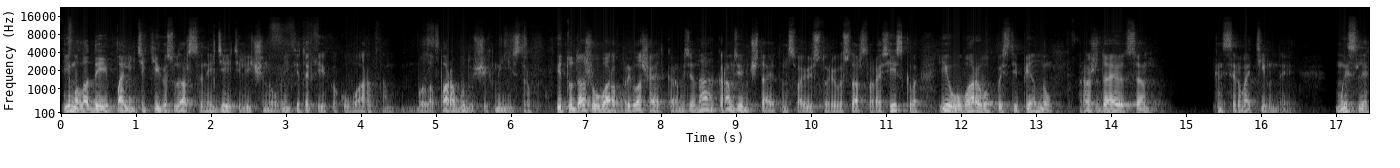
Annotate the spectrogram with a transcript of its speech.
и молодые политики, государственные деятели и чиновники, такие как Уваров, там была пара будущих министров. И туда же Уваров приглашает Карамзина, Карамзин читает там свою историю государства российского, и у Уварова постепенно рождаются консервативные мысли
